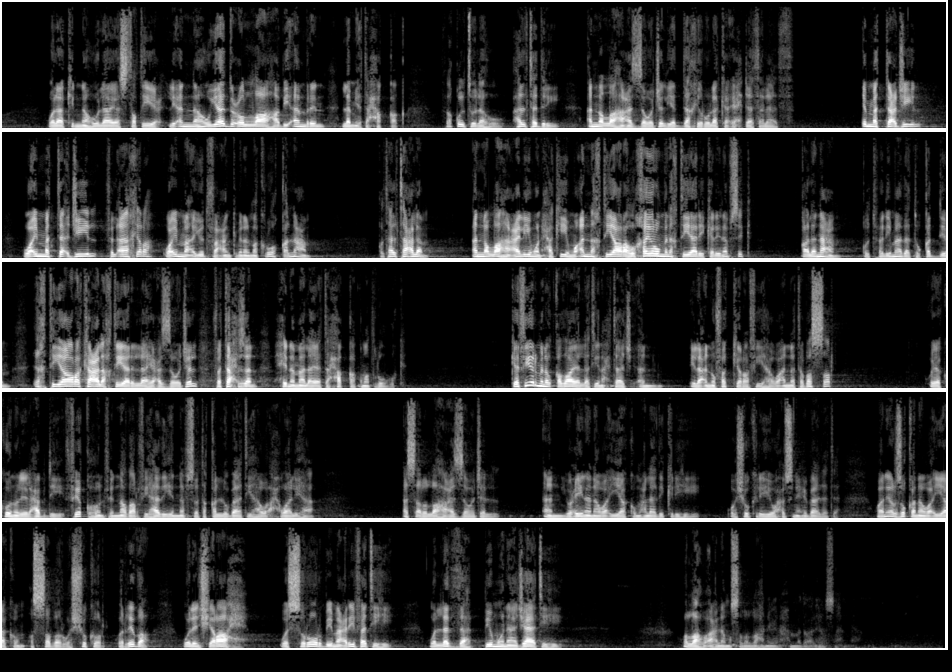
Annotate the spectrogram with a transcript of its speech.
ولكنه لا يستطيع لأنه يدعو الله بأمر لم يتحقق. فقلت له هل تدري أن الله عز وجل يدخر لك إحدى ثلاث؟ إما التعجيل وإما التأجيل في الآخرة وإما أن يدفع عنك من المكروه. قال نعم. قلت هل تعلم أن الله عليم حكيم وأن اختياره خير من اختيارك لنفسك؟ قال نعم. قلت فلماذا تقدم اختيارك على اختيار الله عز وجل فتحزن حينما لا يتحقق مطلوبك؟ كثير من القضايا التي نحتاج أن إلى أن نفكر فيها وأن نتبصر ويكون للعبد فقه في النظر في هذه النفس وتقلباتها وأحوالها. أسأل الله عز وجل أن يعيننا وإياكم على ذكره وشكره وحسن عبادته وأن يرزقنا وإياكم الصبر والشكر والرضا والانشراح والسرور بمعرفته واللذة بمناجاته. والله أعلم. صلى الله عليه محمد وآله وصحبه.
